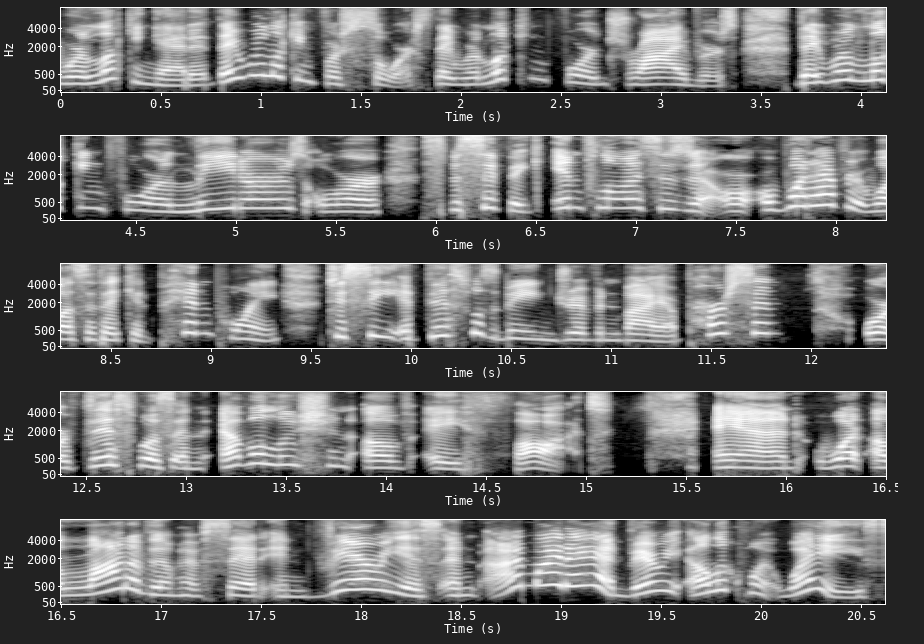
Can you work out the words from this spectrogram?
were looking at it, they were looking for source. They were looking for drivers. They were looking for leaders or specific influences or, or whatever it was that they could pinpoint to see if this was being driven by a person or if this was an evolution of a thought. And what a lot of them have said in various, and I might add, very eloquent ways,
